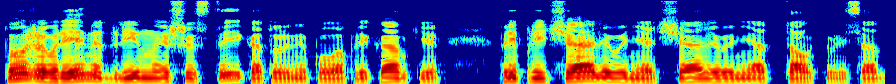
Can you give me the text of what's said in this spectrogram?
В то же время длинные шесты, которыми полуафриканки при причаливании отчаливании отталкивались от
